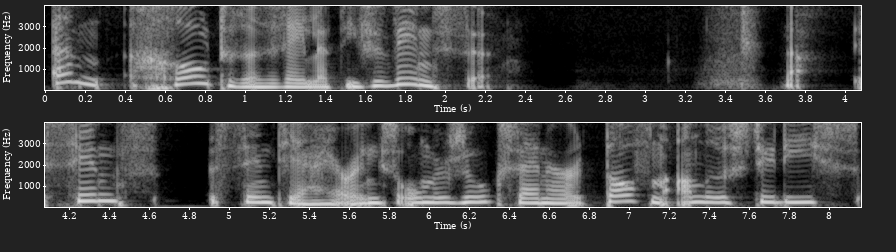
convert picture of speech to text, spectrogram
en grotere relatieve winsten. Nou, sinds Cynthia Herrings onderzoek zijn er tal van andere studies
